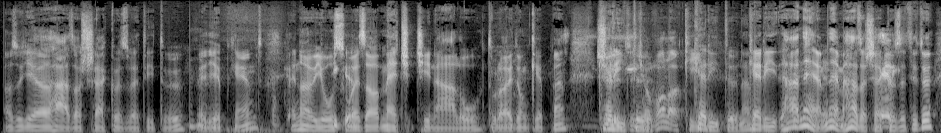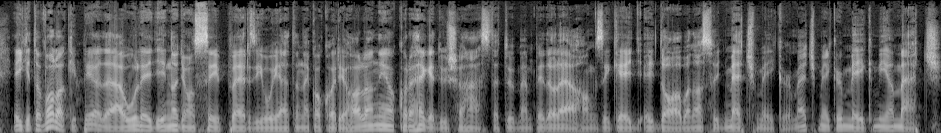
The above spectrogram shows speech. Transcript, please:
az ugye a házasság közvetítő uh-huh. egyébként. Okay. Egy nagyon jó Igen. szó ez a match csináló tulajdonképpen. Kerítő. Sőt, valaki, Kerítő, nem? Kerít, hát nem, nem, házasság közvetítő. Egyébként, ha valaki például egy, egy nagyon szép verzióját ennek akarja hallani, akkor a hegedűs a háztetőben például elhangzik egy, egy dalban az, hogy matchmaker, matchmaker, make me a match.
